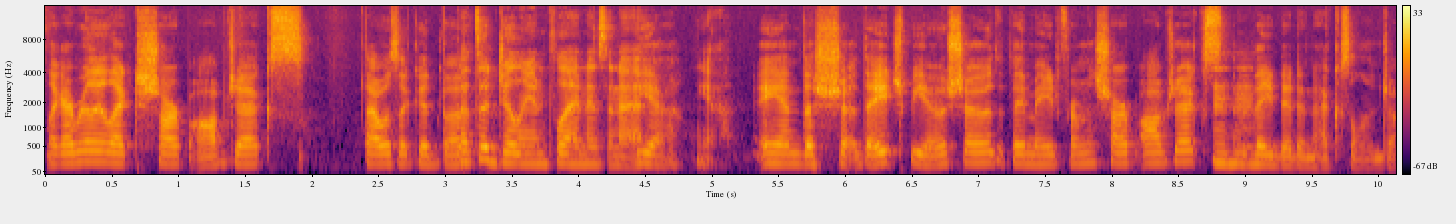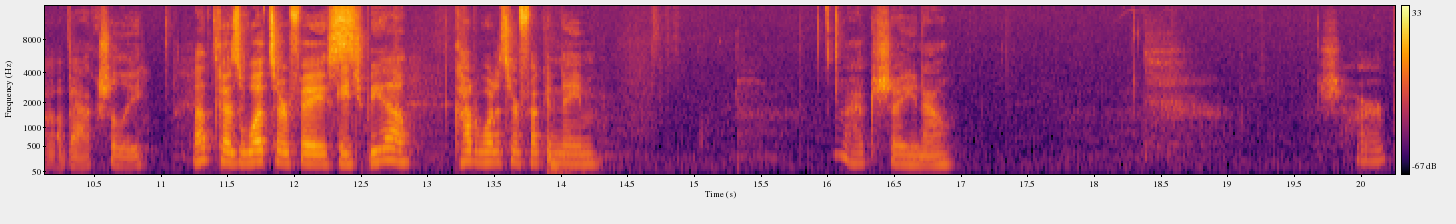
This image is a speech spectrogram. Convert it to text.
like I really liked Sharp Objects. That was a good book. that's a Gillian Flynn, isn't it? yeah, Yeah. and the sh- the HBO show that they made from Sharp Objects, mm-hmm. they did an excellent job actually. That's Because what's her face? HBO. God, what is her fucking name? I have to show you now. Sharp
